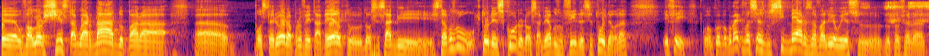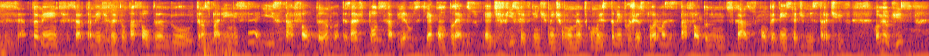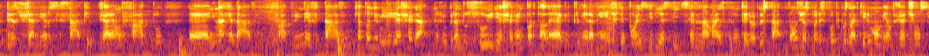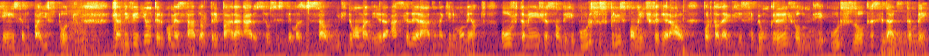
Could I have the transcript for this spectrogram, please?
é, o valor X está guardado para uh, posterior aproveitamento, não se sabe, estamos no túnel escuro, não sabemos o fim desse túnel, né? Enfim, como, é que vocês do CIMERS avaliam isso, doutor Fernando? Certamente, certamente, Cleiton, está faltando transparência e está faltando, apesar de todos sabermos que é complexo, é difícil, evidentemente, um momento como esse também para o gestor, mas está faltando em muitos casos competência administrativa. Como eu disse, desde janeiro se sabe, já é um fato é, inarredável, um fato inevitável que a pandemia iria chegar. No Rio Grande do Sul iria chegar em Porto Alegre, primeiramente, depois iria se disseminar mais pelo interior do estado. Então, os gestores públicos naquele momento já tinham ciência no país todo. Já deveriam ter começado a preparar os seus sistemas de saúde de uma maneira acelerada naquele momento. Houve também a injeção de recursos, principalmente federal. Porto Alegre recebeu um grande volume de recursos, outras cidades também.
